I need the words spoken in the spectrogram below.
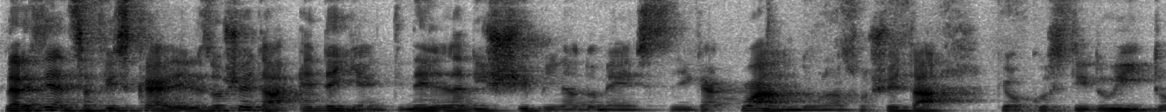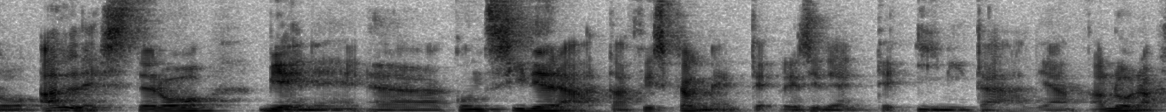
La residenza fiscale delle società e degli enti nella disciplina domestica, quando una società che ho costituito all'estero viene eh, considerata fiscalmente residente in Italia. Allora,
